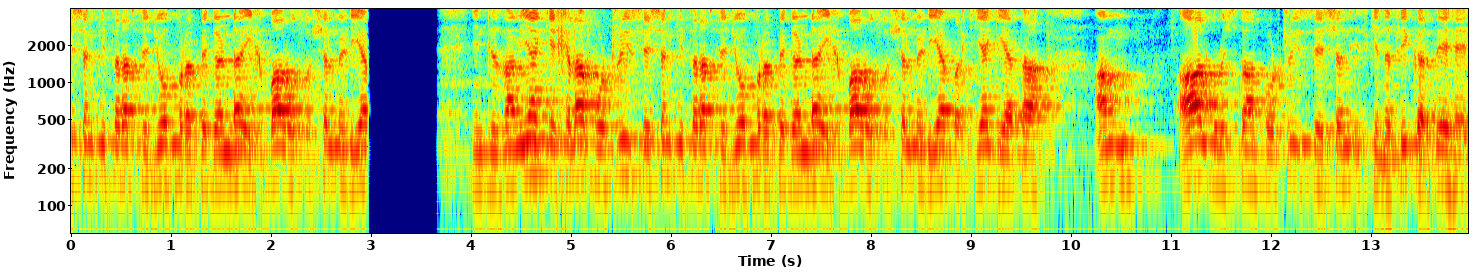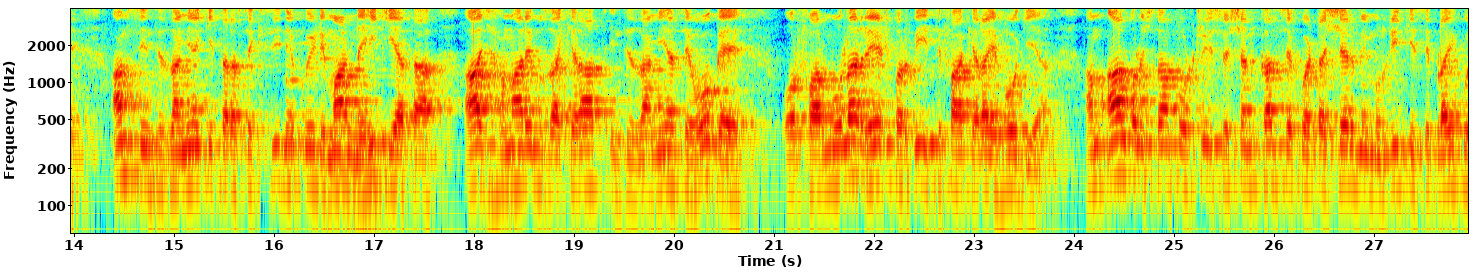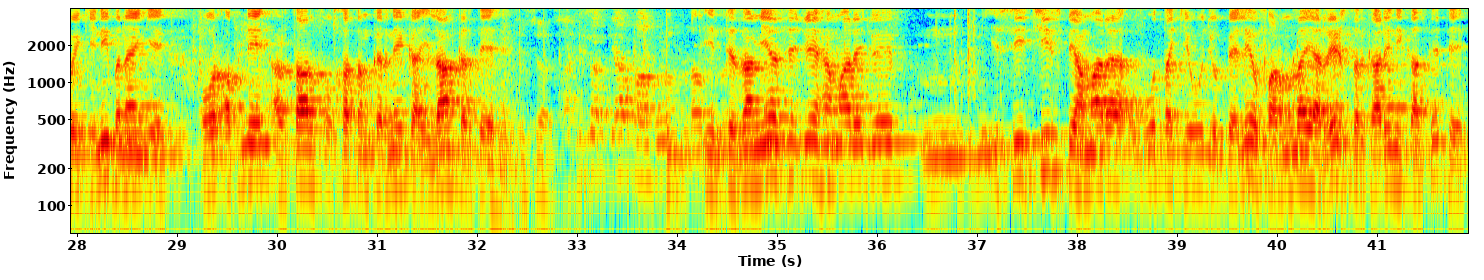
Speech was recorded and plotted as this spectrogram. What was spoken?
کی طرف سے جو پروپیگنڈا، اخبار اور سوشل میڈیا انتظامیہ کے خلاف پولٹری اسٹیشن کی طرف سے جو پروپیگنڈا، اخبار اور سوشل میڈیا پر کیا گیا تھا، ہم آل بلوچستان پولٹری اسٹیشن اس کی نفی کرتے ہیں۔ ہم سے انتظامیہ کی طرف سے کسی نے کوئی ڈیمانڈ نہیں کیا تھا۔ آج ہمارے مذاکرات انتظامیہ سے ہو گئے۔ اور فارمولہ ریٹ پر بھی اتفاق رائے ہو گیا۔ ہم آل بلوچستان پولٹری اسٹیشن کل سے کوئٹہ شہر میں مرغی کی سپلائی کو یقینی بنائیں گے اور اپنے ہڑتال کو ختم کرنے کا اعلان کرتے ہیں۔ انتظامیہ سے جو ہے ہمارے جو ہے اسی چیز پہ ہمارا وہ تھا کہ وہ جو پہلے فارمولہ یا ریٹ سرکاری نکالتے تھے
